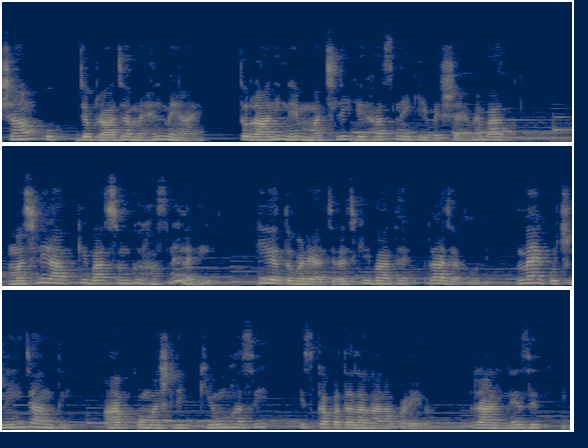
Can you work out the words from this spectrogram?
शाम को जब राजा महल में आए तो रानी ने मछली के हंसने के विषय में बात की। मछली आपकी बात सुनकर हंसने लगी? यह तो बड़े अचरज की बात है, राजा बोले। मैं कुछ नहीं जानती, आपको मछली क्यों हँसी? इसका पता लगाना पड़ेगा। रानी ने जिद की।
